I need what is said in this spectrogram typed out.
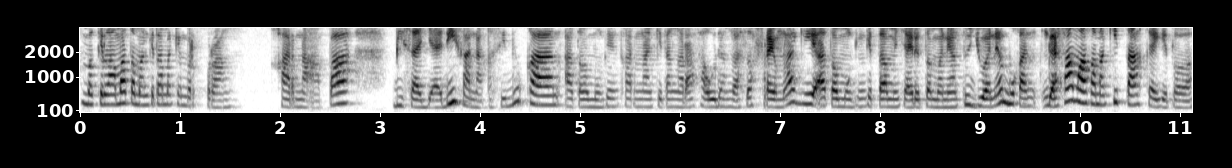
makin lama teman kita makin berkurang. Karena apa? Bisa jadi karena kesibukan atau mungkin karena kita ngerasa udah nggak se-frame lagi atau mungkin kita mencari teman yang tujuannya bukan nggak sama sama kita kayak gitu loh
